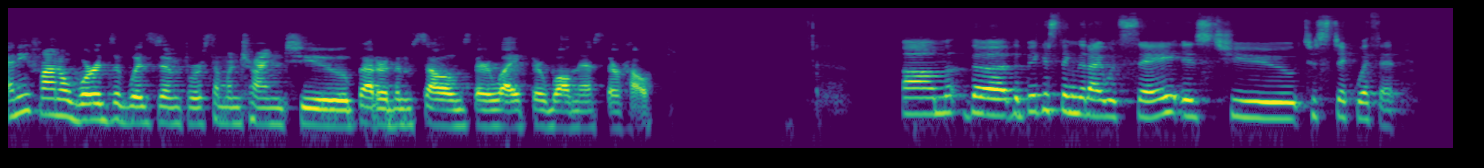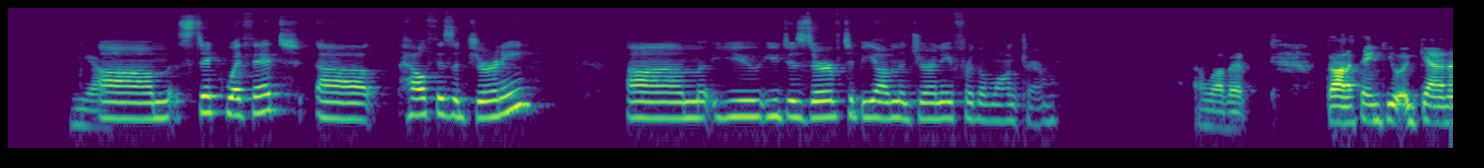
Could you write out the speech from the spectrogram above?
Any final words of wisdom for someone trying to better themselves, their life, their wellness, their health? Um, the the biggest thing that I would say is to to stick with it. Yeah. Um, stick with it. Uh, health is a journey. Um, you you deserve to be on the journey for the long term. I love it. Donna, thank you again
